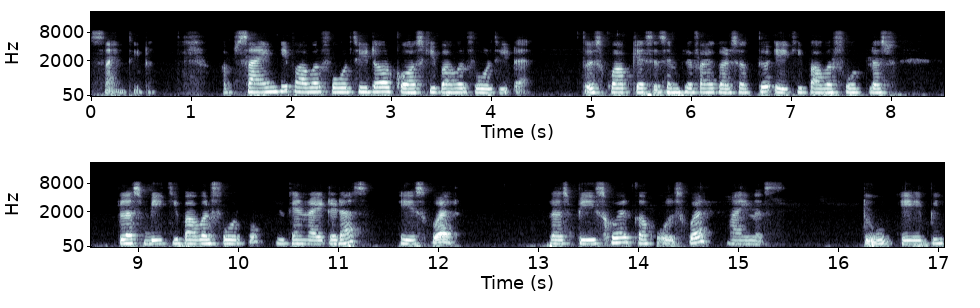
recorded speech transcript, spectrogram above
sine theta अब साइन की पावर फोर थीटा और कॉस की पावर फोर थीटा है। तो इसको आप कैसे सिंप्लीफाई कर सकते हो? ए की power four plus plus b की पावर फोर को you can write it as a square plus b square का whole square minus two a b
